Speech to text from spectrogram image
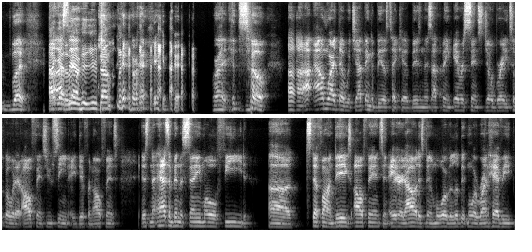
but I gotta live here, you don't. right. Right. So uh, I, am right there with you. I think the Bills take care of business. I think ever since Joe Brady took over that offense, you've seen a different offense. It's, it hasn't been the same old feed uh Stefon Diggs offense and air it out. It's been more of a little bit more run heavy.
